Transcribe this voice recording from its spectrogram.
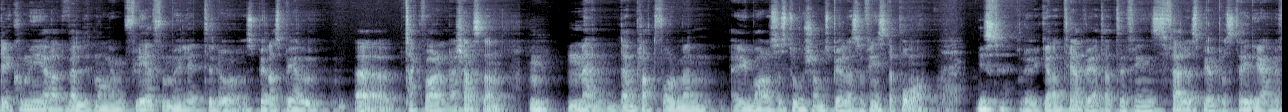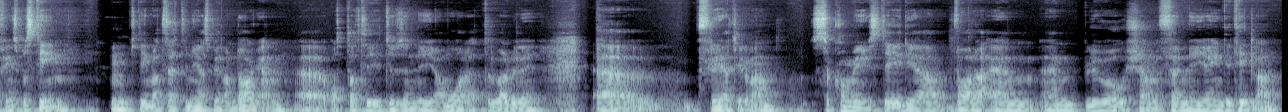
det kommer göra att väldigt många fler får möjlighet till att spela spel eh, tack vare den här tjänsten. Mm. Men den plattformen är ju bara så stor som spelen som finns där på. Just det. Och det är garanterat vet att det finns färre spel på Stadia än det finns på Steam. Mm. Steam har 30 nya spel om dagen. Eh, 8-10 tusen nya om året eller vad det blir. Eh, fler till och med. Så kommer ju Stadia vara en, en Blue Ocean för nya indie-titlar.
